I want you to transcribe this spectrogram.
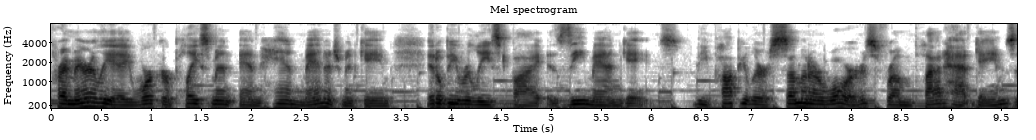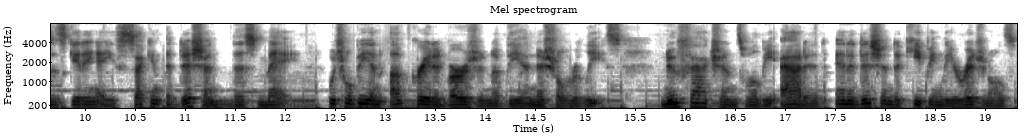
Primarily a worker placement and hand management game, it'll be released by Z-Man Games. The popular Summoner Wars from Plaid Hat Games is getting a second edition this May, which will be an upgraded version of the initial release. New factions will be added in addition to keeping the originals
